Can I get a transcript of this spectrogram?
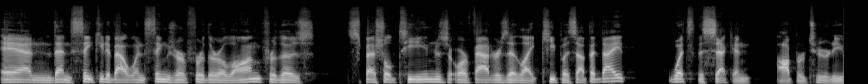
and then thinking about when things are further along for those special teams or founders that like keep us up at night, what's the second opportunity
